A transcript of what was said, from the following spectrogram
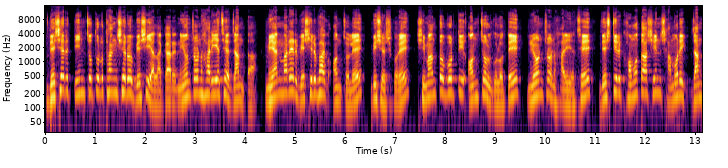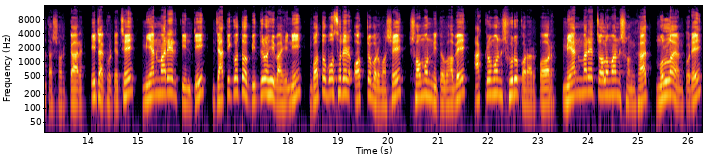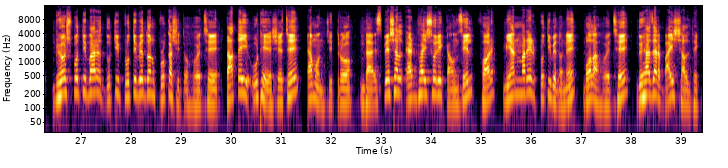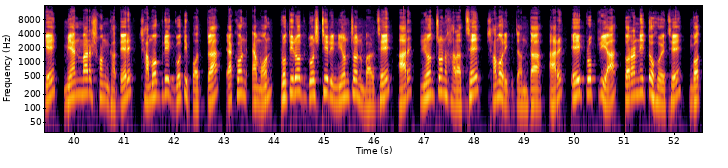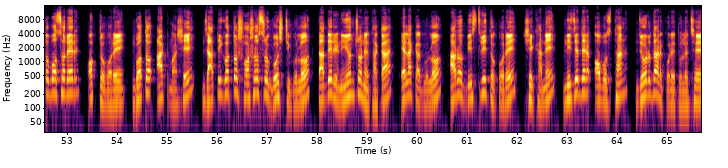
দেশের তিন চতুর্থাংশেরও বেশি এলাকার নিয়ন্ত্রণ হারিয়েছে জান্তা। মিয়ানমারের বেশিরভাগ অঞ্চলে, বিশেষ করে সীমান্তবর্তী অঞ্চলগুলোতে নিয়ন্ত্রণ হারিয়েছে দেশটির ক্ষমতাসীন সামরিক জান্তা সরকার। এটা ঘটেছে মিয়ানমারের তিনটি জাতিগত বিদ্রোহী বাহিনী গত বছরের অক্টোবর মাসে সমন্বিতভাবে আক্রমণ শুরু করার পর মিয়ানমারে চলমান সংঘাত মূল্যায়ন করে বৃহস্পতিবার দুটি প্রতিবেদন প্রকাশিত হয়েছে। তাতেই উঠে এসেছে এমন চিত্র। The special advisory council for মিয়ানমারের প্রতিবেদনে বলা হয়েছে, দুই হাজার বাইশ সাল থেকে মিয়ানমার সংঘাতের সামগ্রিক গতিপথটা এখন এমন, প্রতিরোধ গোষ্ঠীর নিয়ন্ত্রণ বাড়ছে আর নিয়ন্ত্রণ হারাচ্ছে সামরিক জান্তা। আর এই প্রক্রিয়া ত্বরান্বিত হয়েছে গত বছরের অক্টোবরে। গত আট মাসে জাতিগত সশস্ত্র গোষ্ঠীগুলো তাদের নিয়ন্ত্রণে থাকা এলাকাগুলো আরও বিস্তৃত করে সেখানে নিজেদের অবস্থান জোরদার করে তুলেছে।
